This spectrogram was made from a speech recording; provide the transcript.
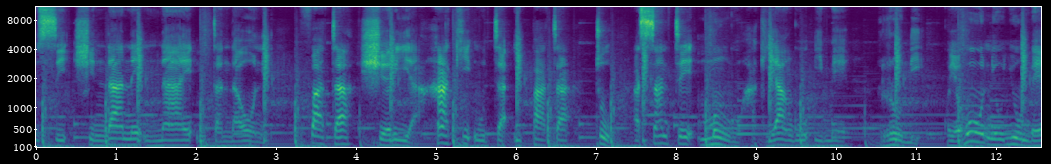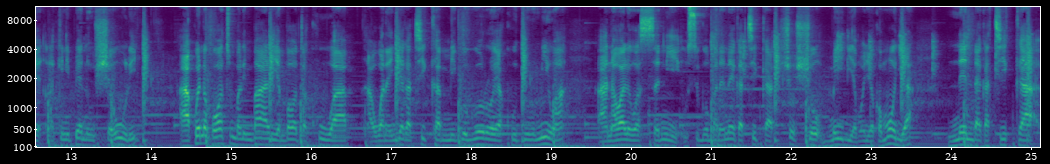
usishindane naye mtandaoni, fata sheria, haki utaipata tu. Asante Mungu, haki yangu imerudi. Kwa hiyo huu ni ujumbe, lakini pia ni ushauri uh, kwenda kwa watu mbalimbali ambao watakuwa uh, wanaingia katika migogoro ya kudhulumiwa uh, na wale wasanii. Usigombane naye katika social media moja kwa moja, nenda katika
